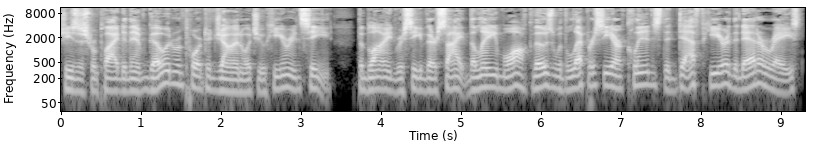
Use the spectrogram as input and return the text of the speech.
Jesus replied to them, Go and report to John what you hear and see. The blind receive their sight, the lame walk, those with leprosy are cleansed, the deaf hear, the dead are raised,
